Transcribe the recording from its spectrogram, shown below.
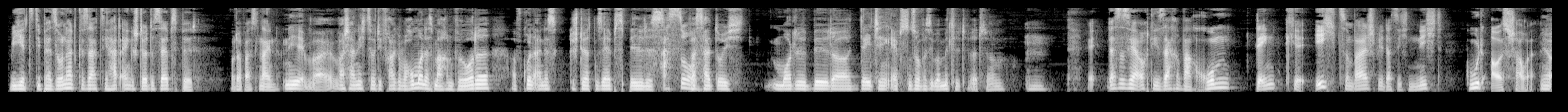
Wie jetzt die Person hat gesagt, sie hat ein gestörtes Selbstbild. Oder was? Nein. Nee, wa- wahrscheinlich so die Frage, warum man das machen würde, aufgrund eines gestörten Selbstbildes. Ach so. Was halt durch Modelbilder, Dating-Apps und sowas übermittelt wird. Ja. Das ist ja auch die Sache, warum denke ich zum Beispiel, dass ich nicht gut ausschaue. Ja.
